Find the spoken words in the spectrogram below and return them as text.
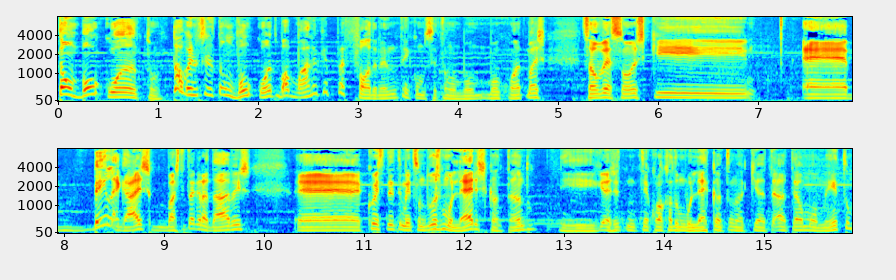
Tão Bom Quanto. Talvez não seja tão bom quanto Bob Marley, que é foda, né? Não tem como ser tão bom, bom quanto, mas são versões que é bem legais, bastante agradáveis. É, coincidentemente, são duas mulheres cantando, e a gente não tinha colocado mulher cantando aqui até, até o momento.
